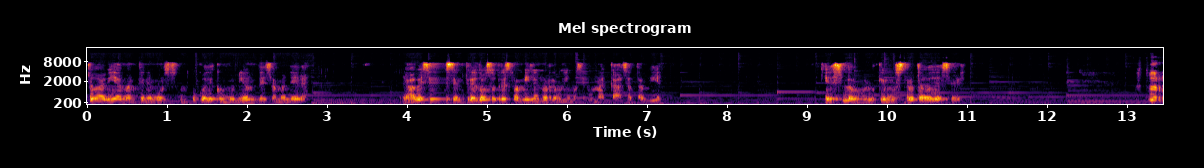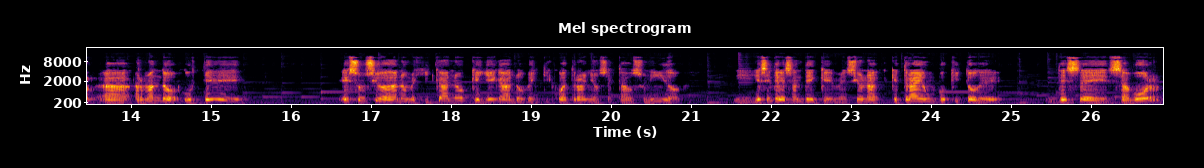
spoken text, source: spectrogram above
todavía mantenemos un poco de comunión de esa manera. A veces entre dos o tres familias nos reunimos en una casa también. Es lo, que hemos tratado de hacer. Doctor ah, Armando, usted es un ciudadano mexicano que llega a los 24 años a Estados Unidos y es interesante que menciona que trae un poquito de, ese sabor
